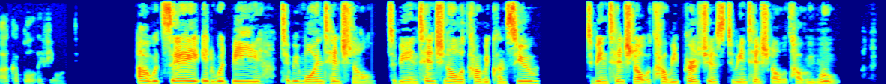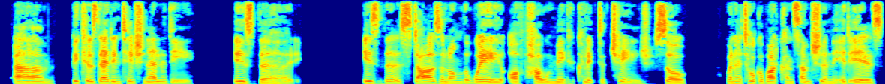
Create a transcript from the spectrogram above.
a couple if you want. I would say it would be to be more intentional, to be intentional with how we consume, to be intentional with how we purchase, to be intentional with how we move um, because that intentionality is the is the stars along the way of how we make a collective change. So when I talk about consumption, it is,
